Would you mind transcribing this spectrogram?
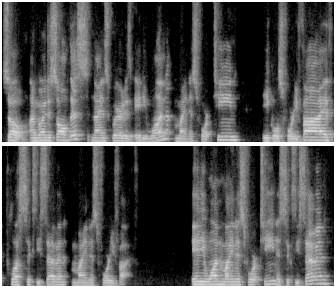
So I'm going to solve this. 9 squared is 81 minus 14 equals 45 plus 67 minus 45. 81 minus 14 is 67.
